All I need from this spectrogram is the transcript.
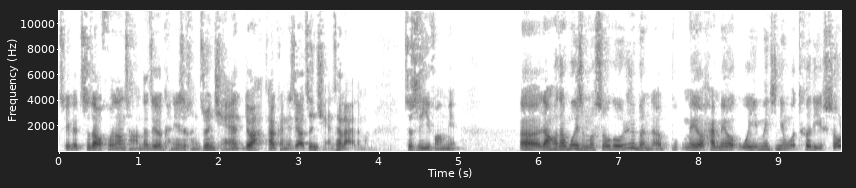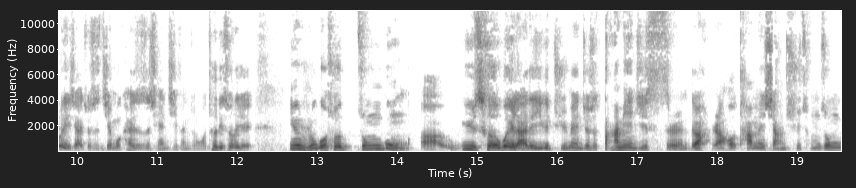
这个知道火葬场，他这个肯定是很挣钱，对吧？他肯定是要挣钱才来的嘛，这是一方面。呃，然后他为什么收购日本的不没有还没有？我因为今天我特地搜了一下，就是节目开始之前几分钟，我特地搜了一下，因为如果说中共啊预测未来的一个局面就是大面积死人，对吧？然后他们想去从中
